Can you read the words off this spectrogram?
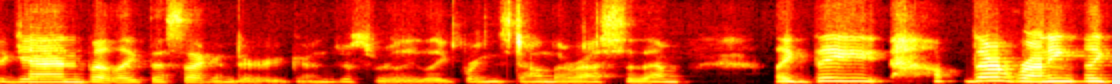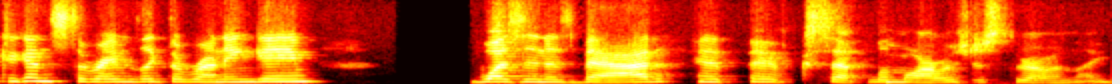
again, but like the secondary again just really like brings down the rest of them. Like they, they're running like against the Ravens. Like the running game wasn't as bad, except Lamar was just throwing like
